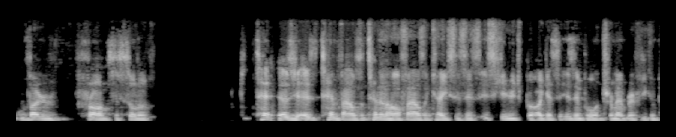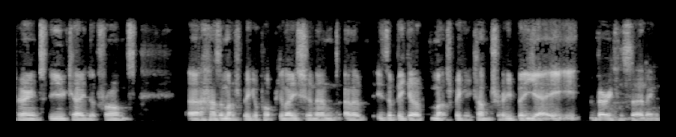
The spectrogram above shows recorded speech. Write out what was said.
though France is sort of 10, as, as 10,000, 10,500 cases is, is huge, but I guess it is important to remember if you're comparing it to the UK that France uh, has a much bigger population and, and a, is a bigger, much bigger country. But yeah, it, it, very concerning.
